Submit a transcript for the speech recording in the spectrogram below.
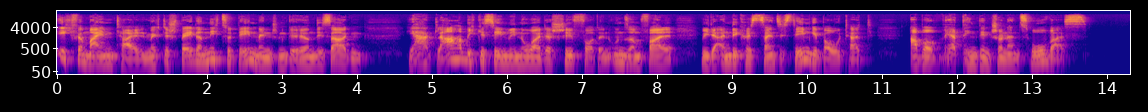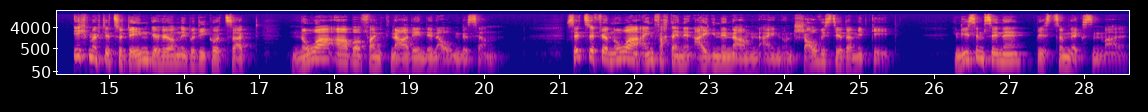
ich für meinen Teil möchte später nicht zu den Menschen gehören, die sagen, ja klar habe ich gesehen, wie Noah das Schiff oder in unserem Fall, wie der Antichrist sein System gebaut hat. Aber wer denkt denn schon an sowas? Ich möchte zu denen gehören, über die Gott sagt, Noah aber fand Gnade in den Augen des Herrn. Setze für Noah einfach deinen eigenen Namen ein und schau, wie es dir damit geht. In diesem Sinne, bis zum nächsten Mal.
